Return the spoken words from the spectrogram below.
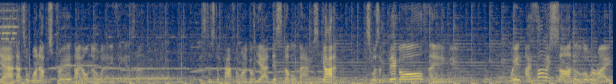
Yeah, that's a one-up straight. I don't know what anything is then. Is this the path I want to go? Yeah, this double backs. Got it! This was a big ol' thing. Wait, I thought I saw the lower right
